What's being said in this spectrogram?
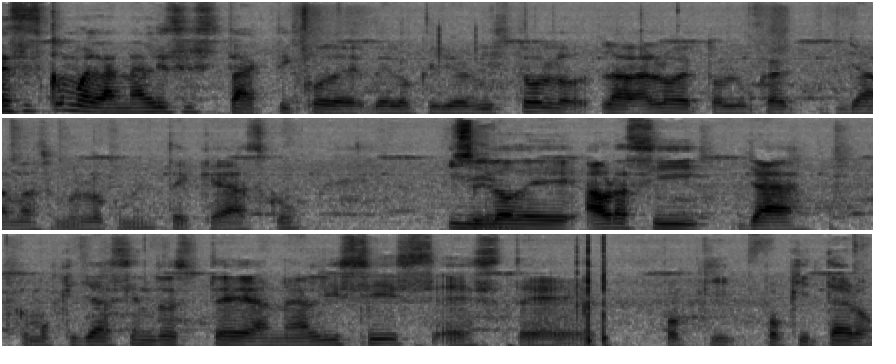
ese es como el análisis táctico de, de lo que yo he visto. Lo, la verdad, lo de Toluca ya más o menos lo comenté, qué asco. Y Sí. lo de, ahora sí, ya, como que ya haciendo este análisis, este, poqui- poquitero.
